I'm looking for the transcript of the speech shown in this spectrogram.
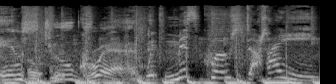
Ins oh, Two Grand. with myquote.ie.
